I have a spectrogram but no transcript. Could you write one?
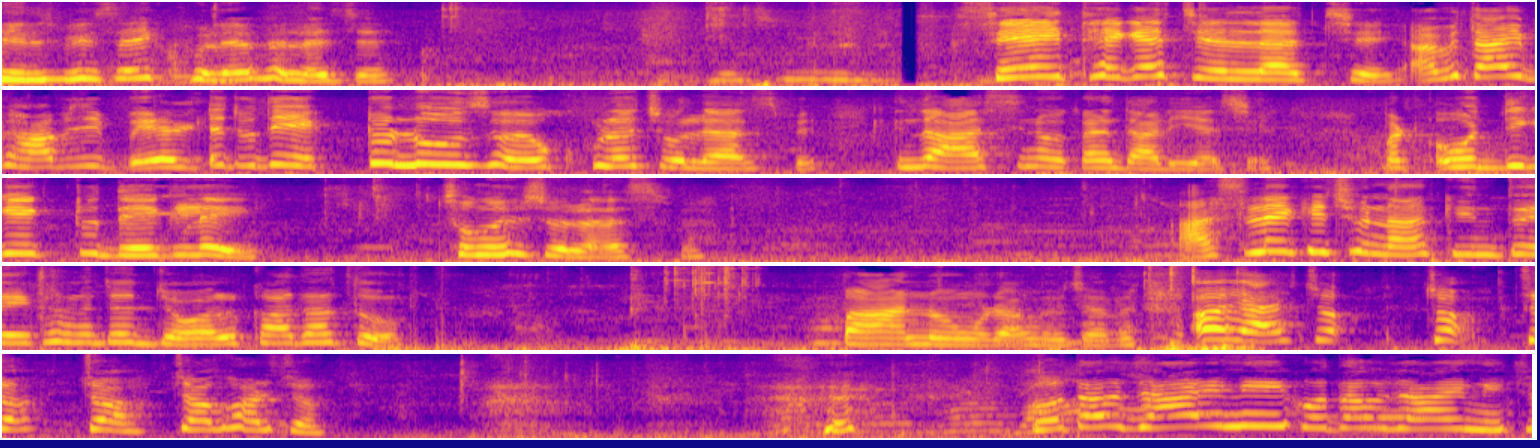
সেলফি সেই খুলে ফেলেছে। সেই থেকে চেল্লাচ্ছে। আমি তাই ভাবছি বেলটা যদি একটু লুজ হয়, ও খুলে চলে আসবে। কিন্তু আসি না ওখানে দাঁড়িয়ে আছে। বাট ওর দিকে একটু দেখলেই সঙ্গে চলে আসবে। আসলে কিছু না, কিন্তু এখানে তো জল কাদা তো। পা নোংরা হয়ে যাবে। ওই, আয়, চ চ চ চ চ, ঘর চ। কোথাও যায়নি কোথাও যায়নি, চ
